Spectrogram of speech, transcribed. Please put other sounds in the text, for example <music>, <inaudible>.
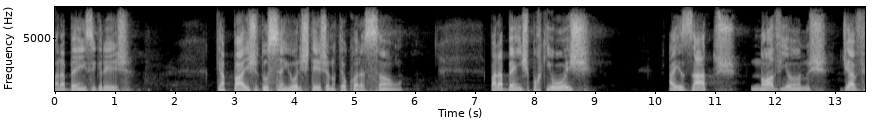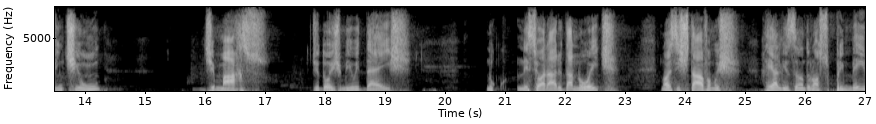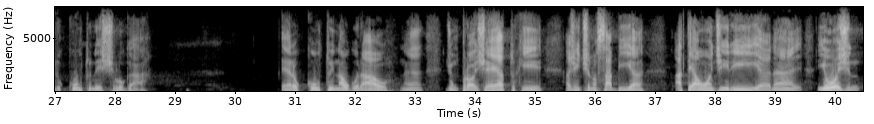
Parabéns, igreja. Que a paz do Senhor esteja no teu coração. Parabéns, porque hoje, há exatos nove anos, dia 21 de março de 2010, no, nesse horário da noite, nós estávamos realizando o nosso primeiro culto neste lugar era o culto inaugural, né, de um projeto que a gente não sabia até onde iria, né? E hoje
